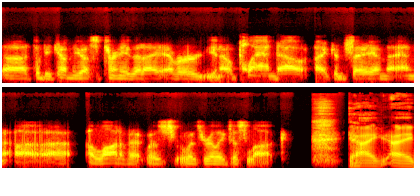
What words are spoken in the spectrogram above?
uh, to become U.S. attorney that I ever, you know, planned out. I can say, and and uh, a lot of it was was really just luck. Yeah, I, I,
